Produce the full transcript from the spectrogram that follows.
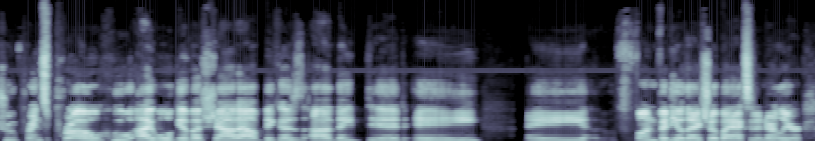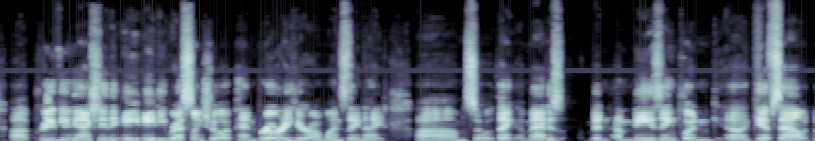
True Prince Pro, who I will give a shout out because uh, they did a a fun video that I showed by accident earlier, uh, previewing actually the 880 wrestling show at Penn Brewery here on Wednesday night. Um, so thank Matt has been amazing putting uh, gifts out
